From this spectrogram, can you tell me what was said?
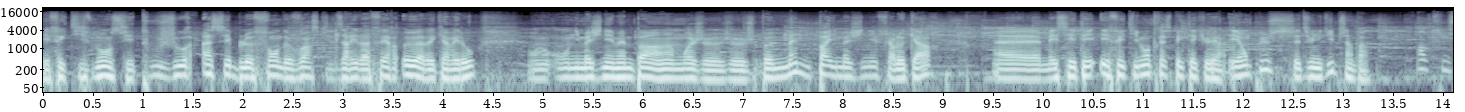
effectivement c'est toujours assez bluffant de voir ce qu'ils arrivent à faire eux avec un vélo. On n'imaginait même pas. hein. Moi je, je, je peux même pas imaginer faire le quart. Euh, mais c'était effectivement très spectaculaire. Et en plus, c'est une équipe sympa. en plus.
